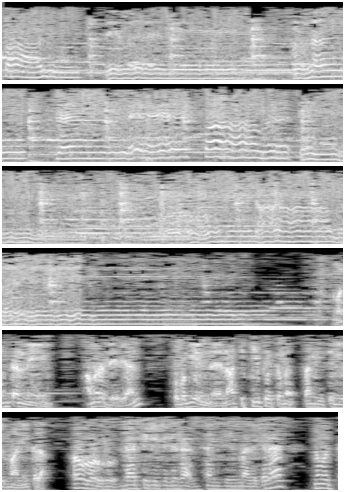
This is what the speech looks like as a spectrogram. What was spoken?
ලපාලු දෙවනේ. උලන් සැලේ පාව එන්නේ. ඔහුගේ නාමයේ. මම හිතන්නේ අමරදේවයන් ඔබගේ නාට්‍ය කීපයකම සංගීත නිර්මාණය කළා. ඔව් ඔව් ඔව්. නාට්‍ය කීපයක සංගීත නිර්මාණය කරා නමුත්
